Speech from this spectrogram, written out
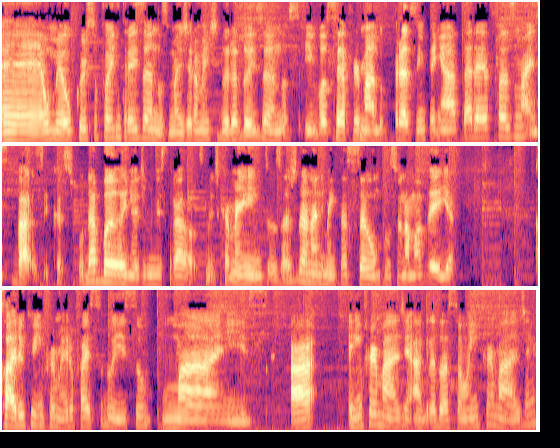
é, o meu curso foi em três anos, mas geralmente dura dois anos e você é formado para desempenhar tarefas mais básicas, tipo dar banho, administrar os medicamentos, ajudar na alimentação, funcionar uma veia. Claro que o enfermeiro faz tudo isso, mas a enfermagem, a graduação em enfermagem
